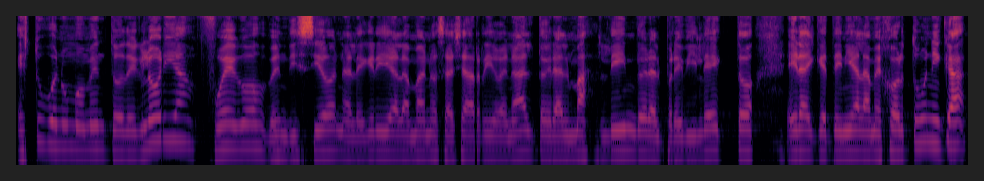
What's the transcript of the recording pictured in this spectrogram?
estuvo en un momento de gloria, fuego, bendición, alegría, las manos allá arriba en alto, era el más lindo, era el predilecto, era el que tenía la mejor túnica.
